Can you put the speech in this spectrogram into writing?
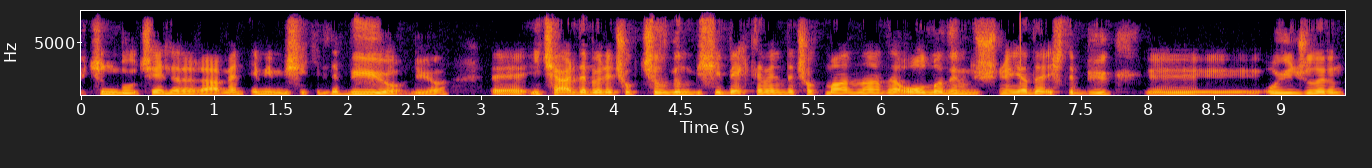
bütün bu şeylere rağmen emin bir şekilde büyüyor diyor e, içeride böyle çok çılgın bir şey beklemenin de çok manada olmadığını düşünüyor. Ya da işte büyük e, oyuncuların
